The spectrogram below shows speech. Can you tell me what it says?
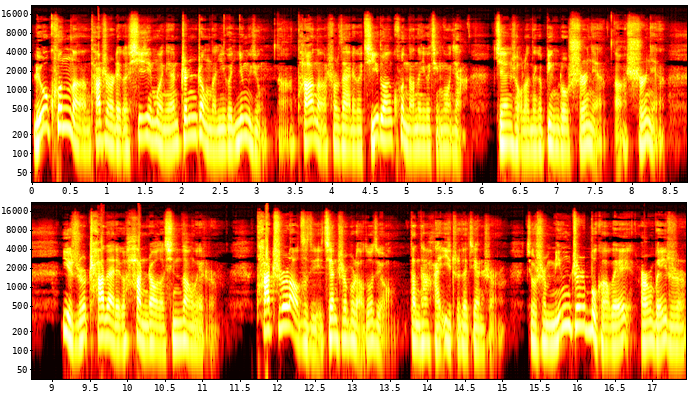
刘坤呢，他是这个西晋末年真正的一个英雄啊！他呢是在这个极端困难的一个情况下，坚守了那个并州十年啊，十年，一直插在这个汉赵的心脏位置。他知道自己坚持不了多久，但他还一直在坚持，就是明知不可为而为之，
